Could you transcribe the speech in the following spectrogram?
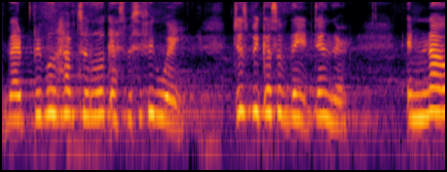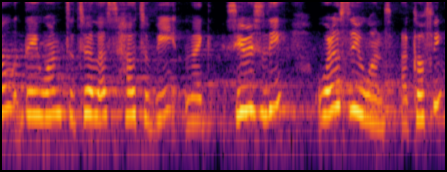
that people have to look a specific way just because of their gender. And now they want to tell us how to be. Like, seriously? What else do you want? A coffee?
